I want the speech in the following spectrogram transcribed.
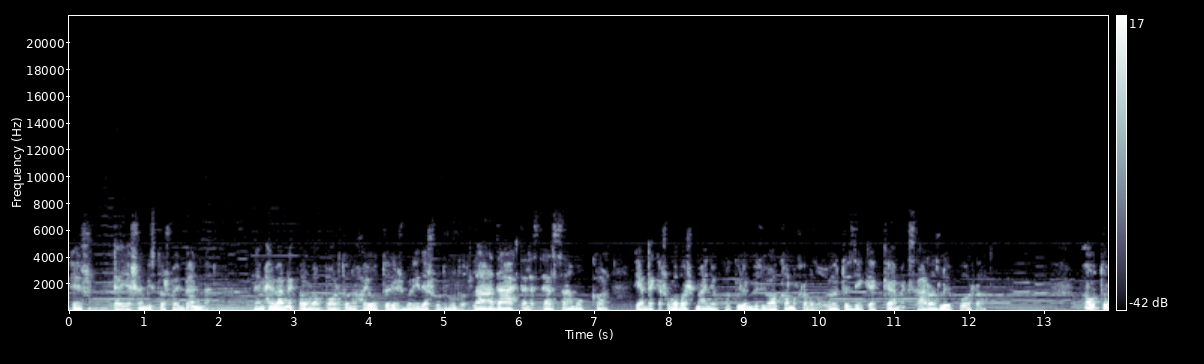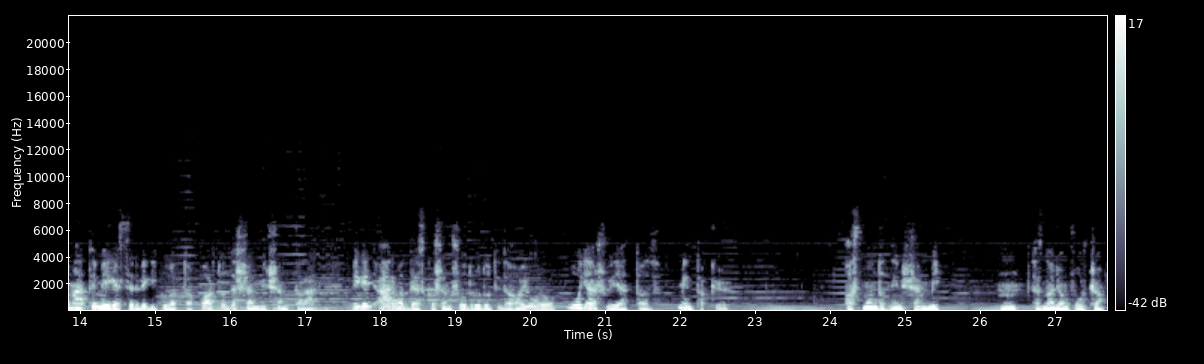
És teljesen biztos vagy benne? Nem hevernek valahol a parton a hajótörésből ide sodródott ládák, tele szerszámokkal, érdekes olvasmányokkal, különböző alkalmakra való öltözékekkel, meg száraz lőporral? Még egyszer végigkutatta a partot, de semmit sem talált. Még egy árvad deszka sem sodródott ide a hajóról, úgy elsüllyedt az, mint a kő. Azt mondod, nincs semmi? Hm, ez nagyon furcsa.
